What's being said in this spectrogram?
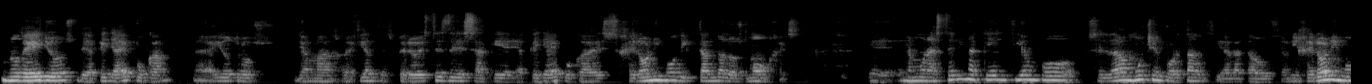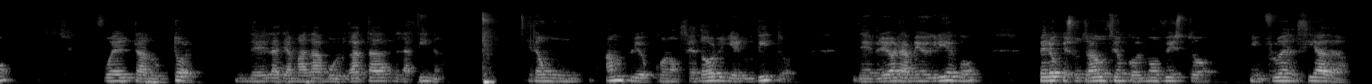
Uno de ellos, de aquella época, hay otros ya más recientes, pero este es de esa, aquella época, es Jerónimo dictando a los monjes. Eh, en el monasterio en aquel tiempo se le daba mucha importancia a la traducción y Jerónimo fue el traductor de la llamada Vulgata Latina. Era un amplio conocedor y erudito de hebreo, arameo y griego, pero que su traducción, como hemos visto, influenciada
